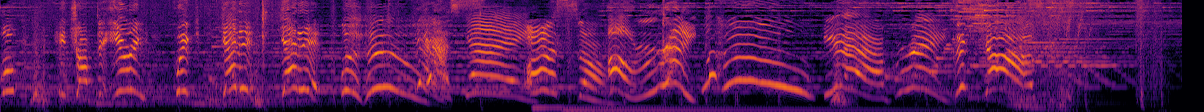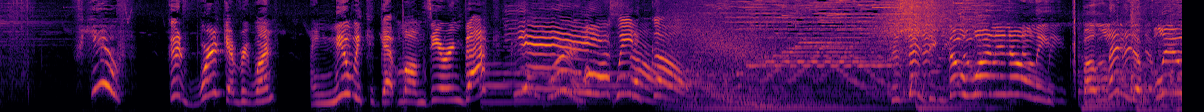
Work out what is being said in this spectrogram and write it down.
Look, he dropped the earring. Quick, get it, we could get Mom's earring back. Yay! Awesome! Way to go! Presenting the one and only Belinda Blue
